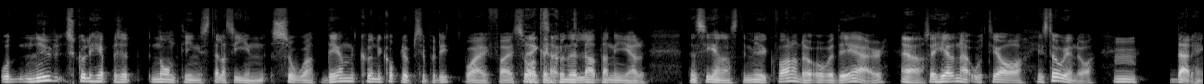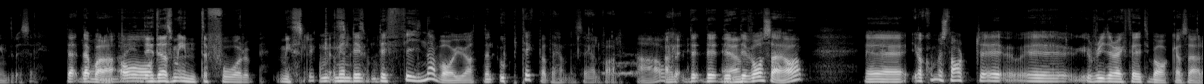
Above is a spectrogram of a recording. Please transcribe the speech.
och nu skulle helt plötsligt någonting ställas in så att den kunde koppla upp sig på ditt wifi så att den Exakt. kunde ladda ner den senaste mjukvaran då, over the air. Ja. Så hela den här OTA-historien då, Mm. där hängde det sig. Där, där bara, det åh, är det som inte får misslyckas. men det, liksom. det fina var ju att den upptäckte att det hände sig i alla fall. ah, okej. Alltså, det, det, det, Ja. det var så här, ja. Eh, jag kommer snart eh, eh, redirecta dig tillbaka så här.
